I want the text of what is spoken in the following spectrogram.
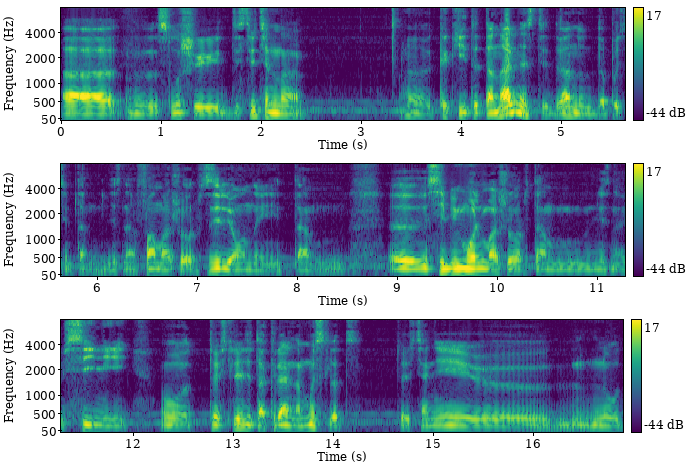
А, э, слушай, действительно, э, какие-то тональности, да, ну, допустим, там, не знаю, фа мажор, зеленый, там, э, си бемоль мажор, там, не знаю, синий, вот, то есть люди так реально мыслят, то есть они, э, ну,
